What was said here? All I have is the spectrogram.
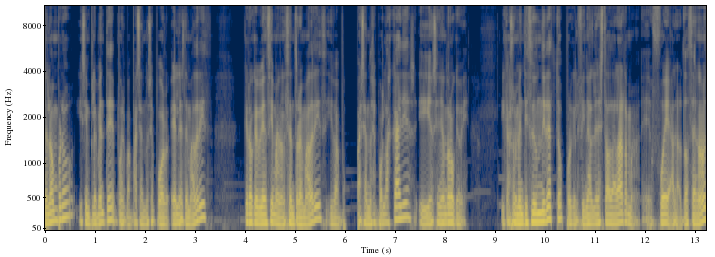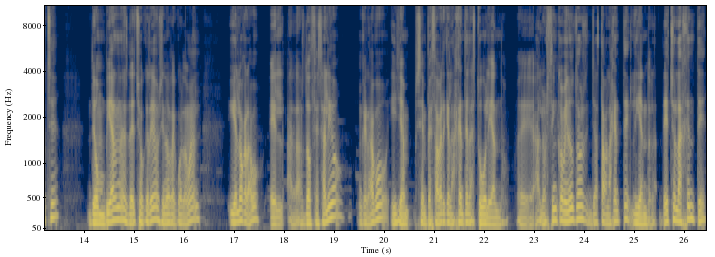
el hombro y simplemente pues va paseándose por... Él de Madrid, creo que vive encima en el centro de Madrid y va paseándose por las calles y enseñando lo que ve. Y casualmente hizo un directo porque el final del estado de alarma eh, fue a las 12 de la noche de un viernes, de hecho creo, si no recuerdo mal, y él lo grabó. Él a las 12 salió, grabó y ya se empezó a ver que la gente la estuvo liando. Eh, a los 5 minutos ya estaba la gente liándola. De hecho la gente,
